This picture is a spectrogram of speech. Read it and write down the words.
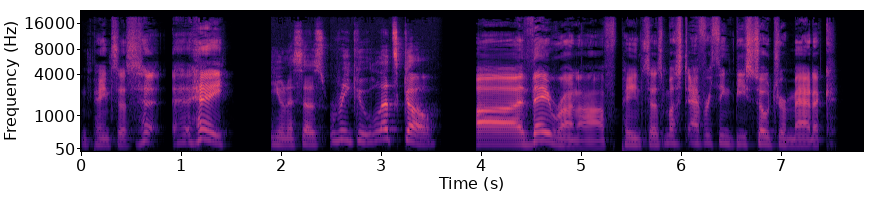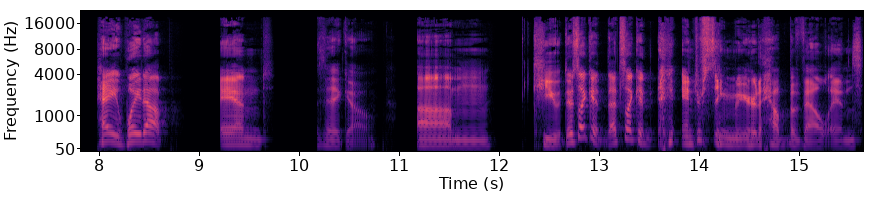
And Paine says, "Hey." Yuna says, Rikku, let's go. Uh, they run off. Paine says, "Must everything be so dramatic?" Hey, wait up. And they go. Um, cute. There's like a that's like an interesting mirror to how Bevelle ends.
